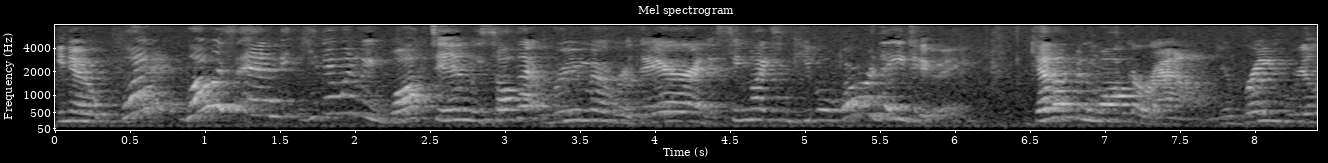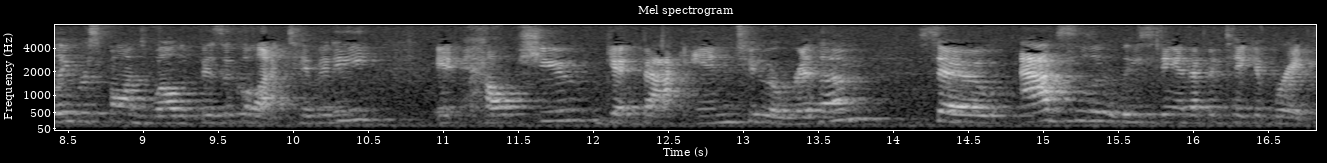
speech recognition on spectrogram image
you know, what what was in, you know, when we walked in, we saw that room over there and it seemed like some people, what were they doing? Get up and walk around. Your brain really responds well to physical activity. It helps you get back into a rhythm. So absolutely stand up and take a break.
